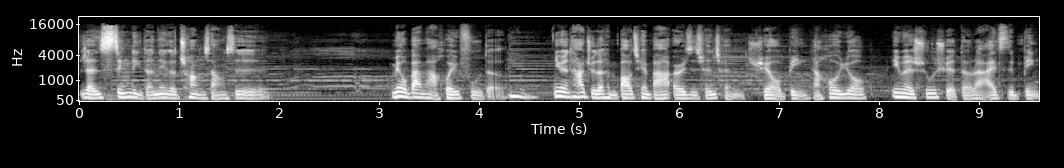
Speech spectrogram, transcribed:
人心里的那个创伤是没有办法恢复的。嗯，因为他觉得很抱歉，把他儿子生成血友病，然后又因为输血得了艾滋病，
